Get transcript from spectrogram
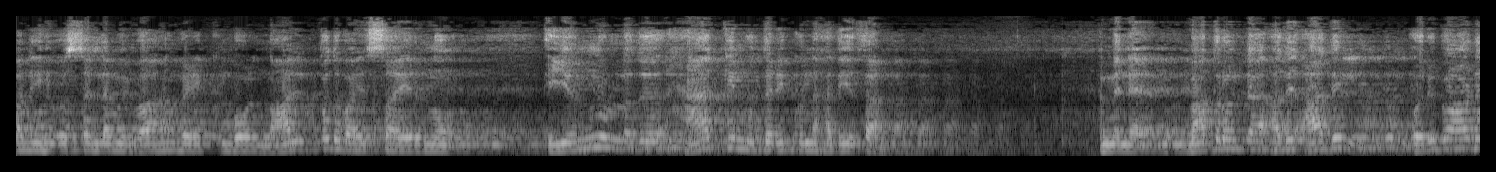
അലൈഹി വസല്ലം വിവാഹം കഴിക്കുമ്പോൾ നാൽപ്പത് വയസ്സായിരുന്നു എന്നുള്ളത് ഹാക്കിം ഉദ്ധരിക്കുന്ന ഹദീസാണ്. പിന്നെ മാത്രമല്ല അത് അതിൽ ഒരുപാട്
